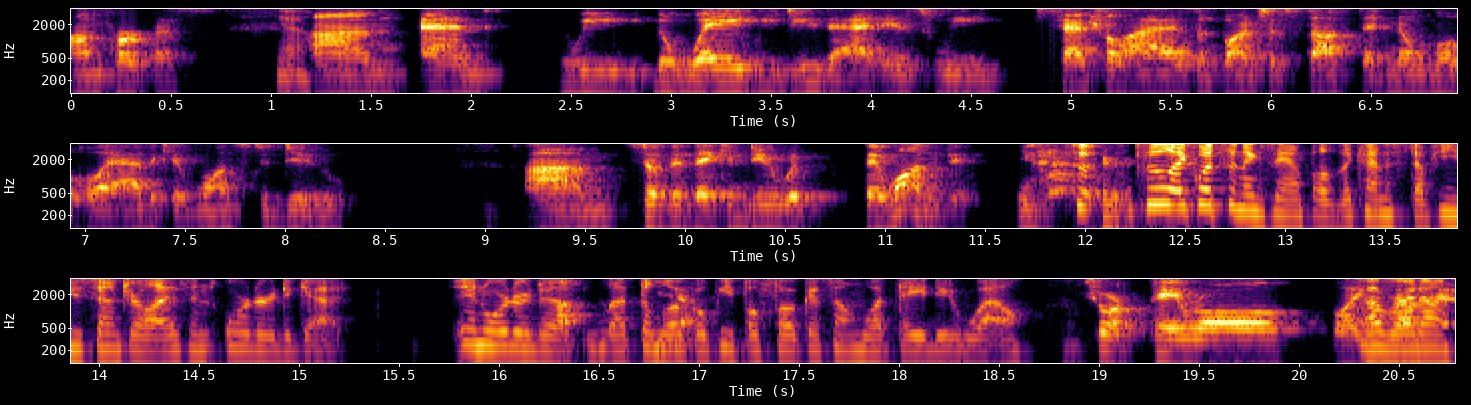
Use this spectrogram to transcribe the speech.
on, purpose. Yeah. Um, and we, the way we do that is we centralize a bunch of stuff that no local advocate wants to do, um, so that they can do what they want to do. You know? so, so like, what's an example of the kind of stuff you centralize in order to get, in order to uh, let the local yeah. people focus on what they do well? Sure, payroll, like oh, some, right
